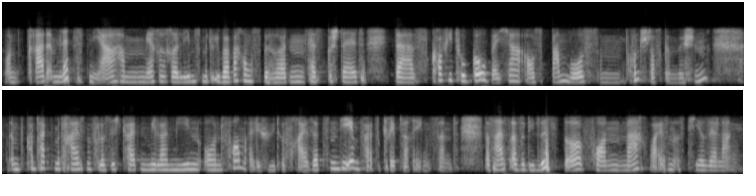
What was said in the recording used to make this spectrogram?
Und gerade im letzten Jahr haben mehrere Lebensmittelüberwachungsbehörden festgestellt, dass Coffee-to-go-Becher aus Bambus, Kunststoffgemischen, im Kontakt mit heißen Flüssigkeiten Melamin und Formaldehyde freisetzen, die ebenfalls krebserregend sind. Das heißt also, die Liste von Nachweisen ist hier sehr lang.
